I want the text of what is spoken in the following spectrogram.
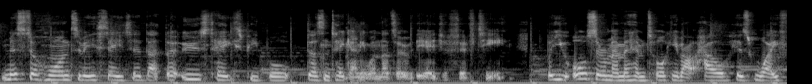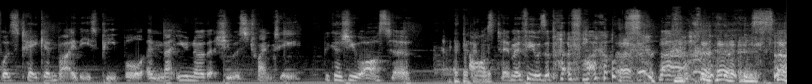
Mr. Hornsby stated that the ooze takes people, doesn't take anyone that's over the age of 15. But you also remember him talking about how his wife was taken by these people and that you know that she was 20 because you asked her. Asked him if he was a pedophile. Uh, so,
